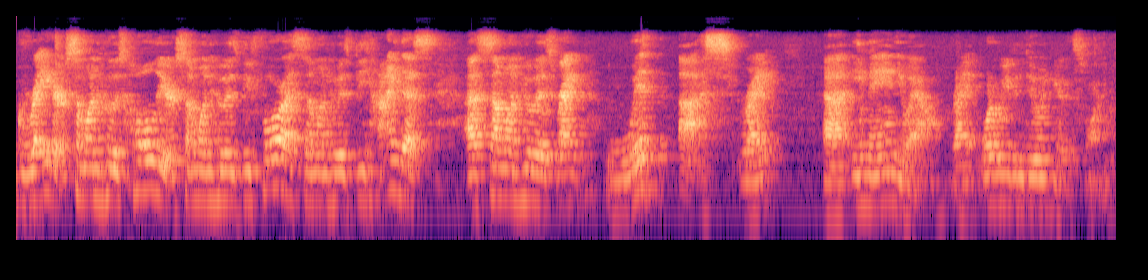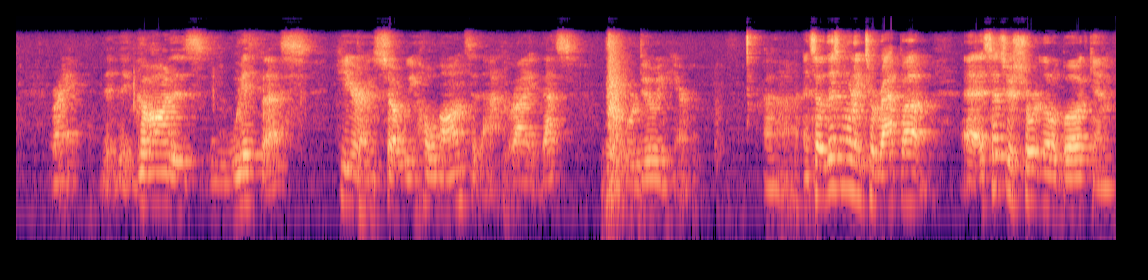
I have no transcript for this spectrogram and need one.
greater, someone who is holier, someone who is before us, someone who is behind us, uh, someone who is, right, with us, right? Uh, Emmanuel, right? What are we even doing here this morning, right? That, that God is with us here, and so we hold on to that, right? That's what we're doing here. Uh, and so this morning, to wrap up, uh, it's such a short little book, and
